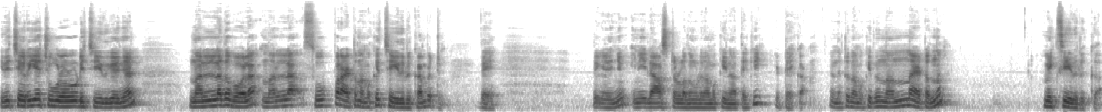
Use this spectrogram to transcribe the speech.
ഇത് ചെറിയ ചൂടോടുകൂടി ചെയ്ത് കഴിഞ്ഞാൽ നല്ലതുപോലെ നല്ല സൂപ്പറായിട്ട് നമുക്ക് ചെയ്തെടുക്കാൻ പറ്റും. ദേ ഇത് കഴിഞ്ഞു. ഇനി ലാസ്റ്റ് ഉള്ളതും കൂടി നമുക്ക് ഇതിനകത്തേക്ക് ഇട്ടേക്കാം. എന്നിട്ട് നമുക്കിത് നന്നായിട്ടൊന്ന് മിക്സ് ചെയ്തെടുക്കുക.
